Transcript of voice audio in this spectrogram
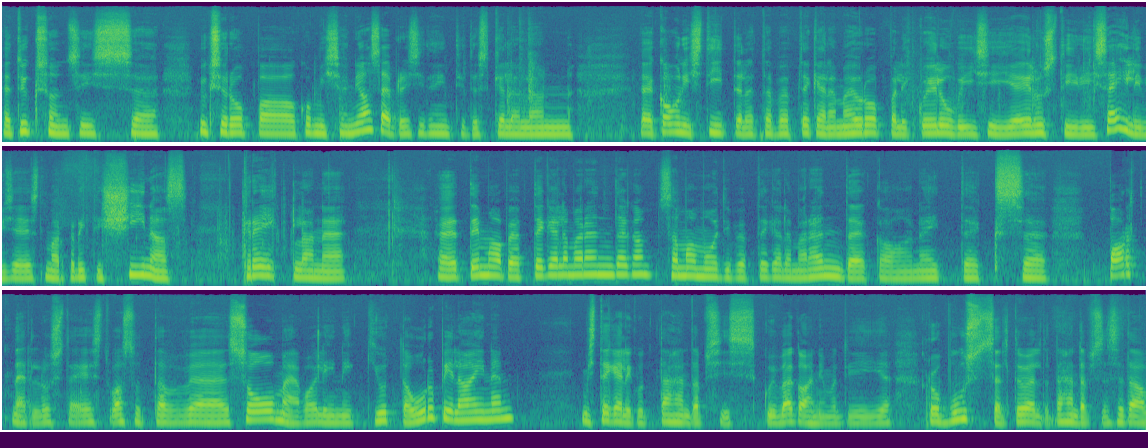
et üks on siis äh, üks Euroopa Komisjoni asepresidentidest, kellel on kaunis tiitel, et ta peab tegelema euroopaliku eluviisi ja elustiili säilimise eest, Margaritis Šiinas, kreeklane. Eh, tema peab tegelema rändega, samamoodi peab tegelema rändega näiteks eh, partnerluste eest vastutav eh, Soome volinik Jutta Urpilainen mis tegelikult tähendab siis, kui väga niimoodi robustselt öelda, tähendab see seda,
